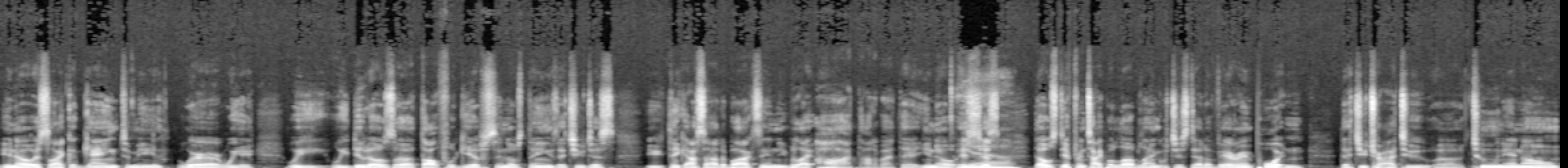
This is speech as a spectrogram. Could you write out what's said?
You know, it's like a game to me where we we we do those uh, thoughtful gifts and those things that you just you think outside the box and you be like, oh, I thought about that. You know, it's just those different type of love languages that are very important that you try to uh, tune in on,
